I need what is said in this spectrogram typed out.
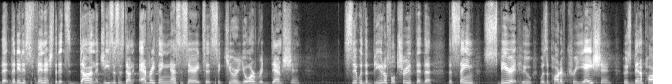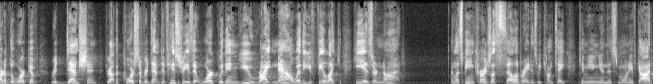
that, that it is finished, that it's done, that Jesus has done everything necessary to secure your redemption. Sit with the beautiful truth that the, the same Spirit who was a part of creation, who's been a part of the work of redemption throughout the course of redemptive history, is at work within you right now, whether you feel like he is or not. And let's be encouraged. Let's celebrate as we come take communion this morning. If God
